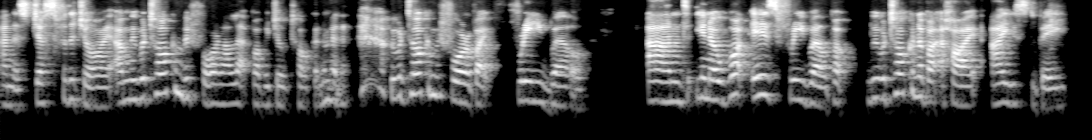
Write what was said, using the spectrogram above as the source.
and it's just for the joy. And we were talking before, and I'll let Bobbi Jo talk in a minute. We were talking before about free will. And, you know, what is free will? But we were talking about how I used to be,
